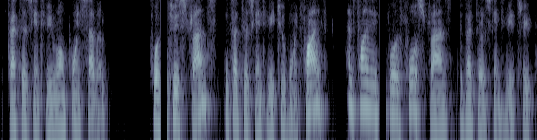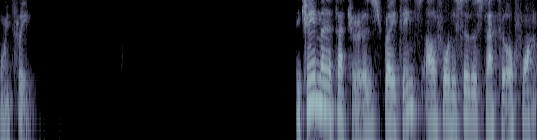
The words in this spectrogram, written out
the factor is going to be 1.7. For three strands, the factor is going to be 2.5. And finally, for four strands, the vector is going to be 3.3. The chain manufacturer's ratings are for the service factor of 1.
